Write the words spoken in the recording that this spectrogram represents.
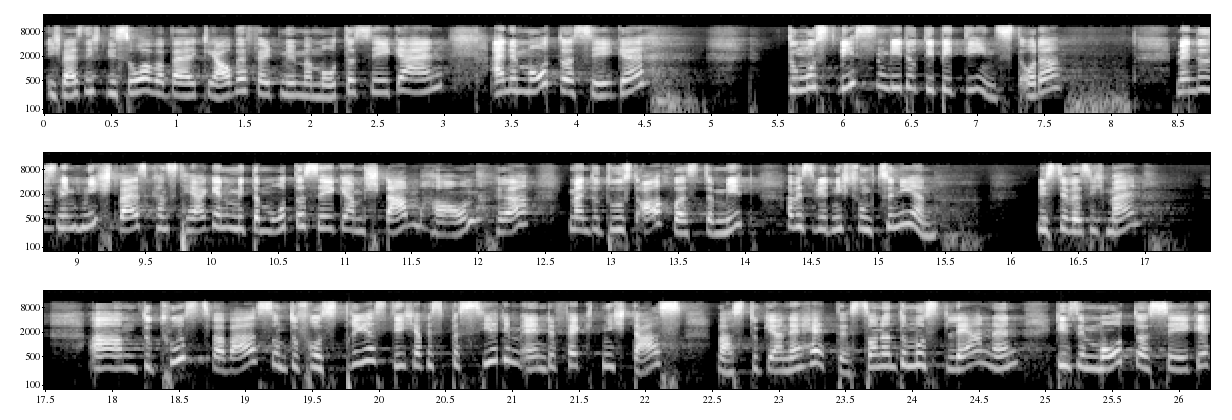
ich weiß nicht wieso, aber bei Glaube fällt mir immer Motorsäge ein. Eine Motorsäge, du musst wissen, wie du die bedienst, oder? Wenn du das nämlich nicht weißt, kannst hergehen und mit der Motorsäge am Stamm hauen. Ja? Ich meine, du tust auch was damit, aber es wird nicht funktionieren. Wisst ihr, was ich meine? Ähm, du tust zwar was und du frustrierst dich, aber es passiert im Endeffekt nicht das, was du gerne hättest, sondern du musst lernen, diese Motorsäge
